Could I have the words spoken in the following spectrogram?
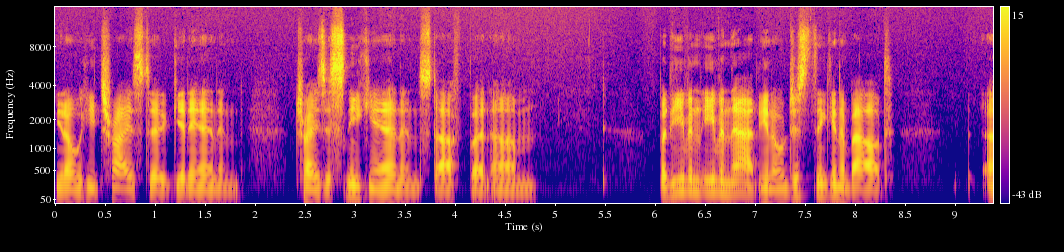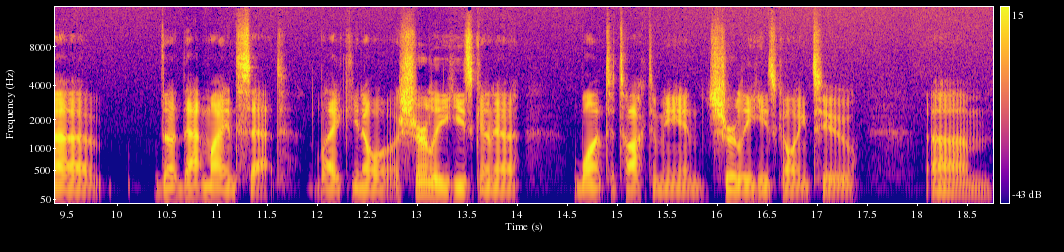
You know he tries to get in and tries to sneak in and stuff, but um, but even even that you know just thinking about uh, the that mindset, like you know surely he's gonna want to talk to me, and surely he's going to. Um,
